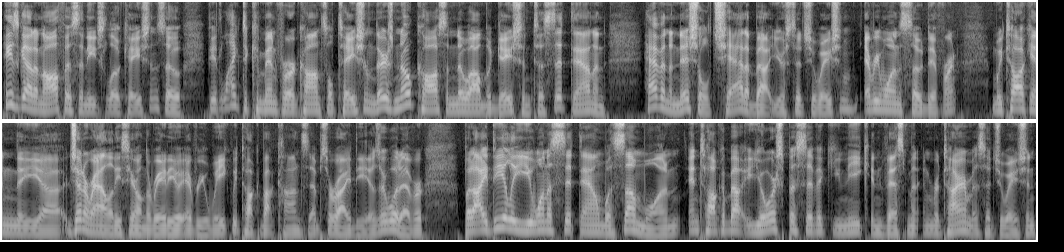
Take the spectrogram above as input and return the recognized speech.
He's got an office in each location, so if you'd like to come in for a consultation, there's no cost and no obligation to sit down and have an initial chat about your situation. Everyone's so different. We talk in the uh, generalities here on the radio every week. We talk about concepts or ideas or whatever. But ideally, you want to sit down with someone and talk about your specific, unique investment and retirement situation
